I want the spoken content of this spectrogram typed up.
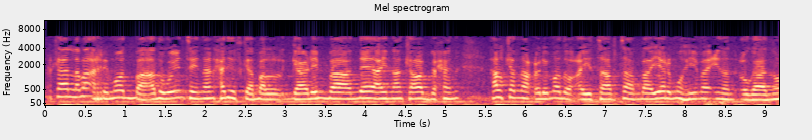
marka laba arrimood ba adigu intaynaan xadiidka bal gaadhinba dee aynaan kaba bixin. Halkana culimmadu ay taabtaan baa yar muhiima inaan ogaano.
